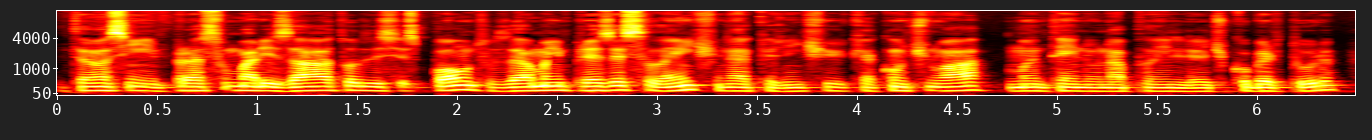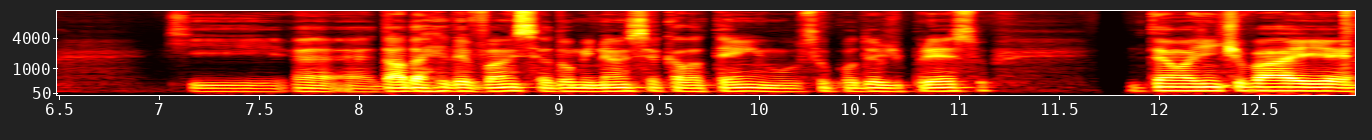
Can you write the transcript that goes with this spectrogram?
Então, assim, para sumarizar todos esses pontos, é uma empresa excelente, né, que a gente quer continuar mantendo na planilha de cobertura, que, é, é, dada a relevância, a dominância que ela tem, o seu poder de preço. Então, a gente vai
